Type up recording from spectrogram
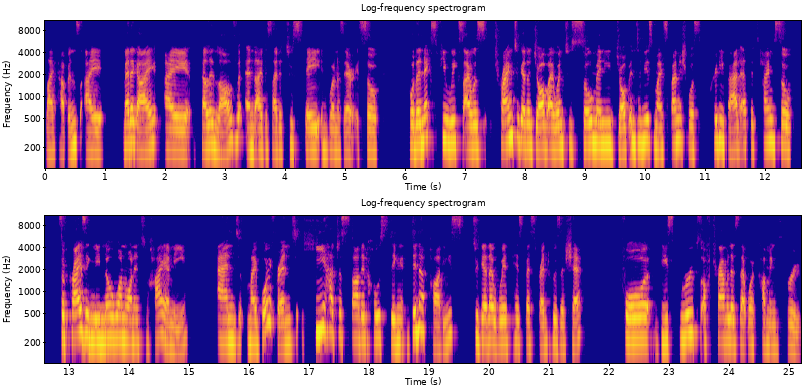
life happens, I met a guy, I fell in love, and I decided to stay in Buenos Aires. So for the next few weeks, I was trying to get a job. I went to so many job interviews. My Spanish was pretty bad at the time. So surprisingly, no one wanted to hire me. And my boyfriend, he had just started hosting dinner parties together with his best friend, who's a chef for these groups of travelers that were coming through.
